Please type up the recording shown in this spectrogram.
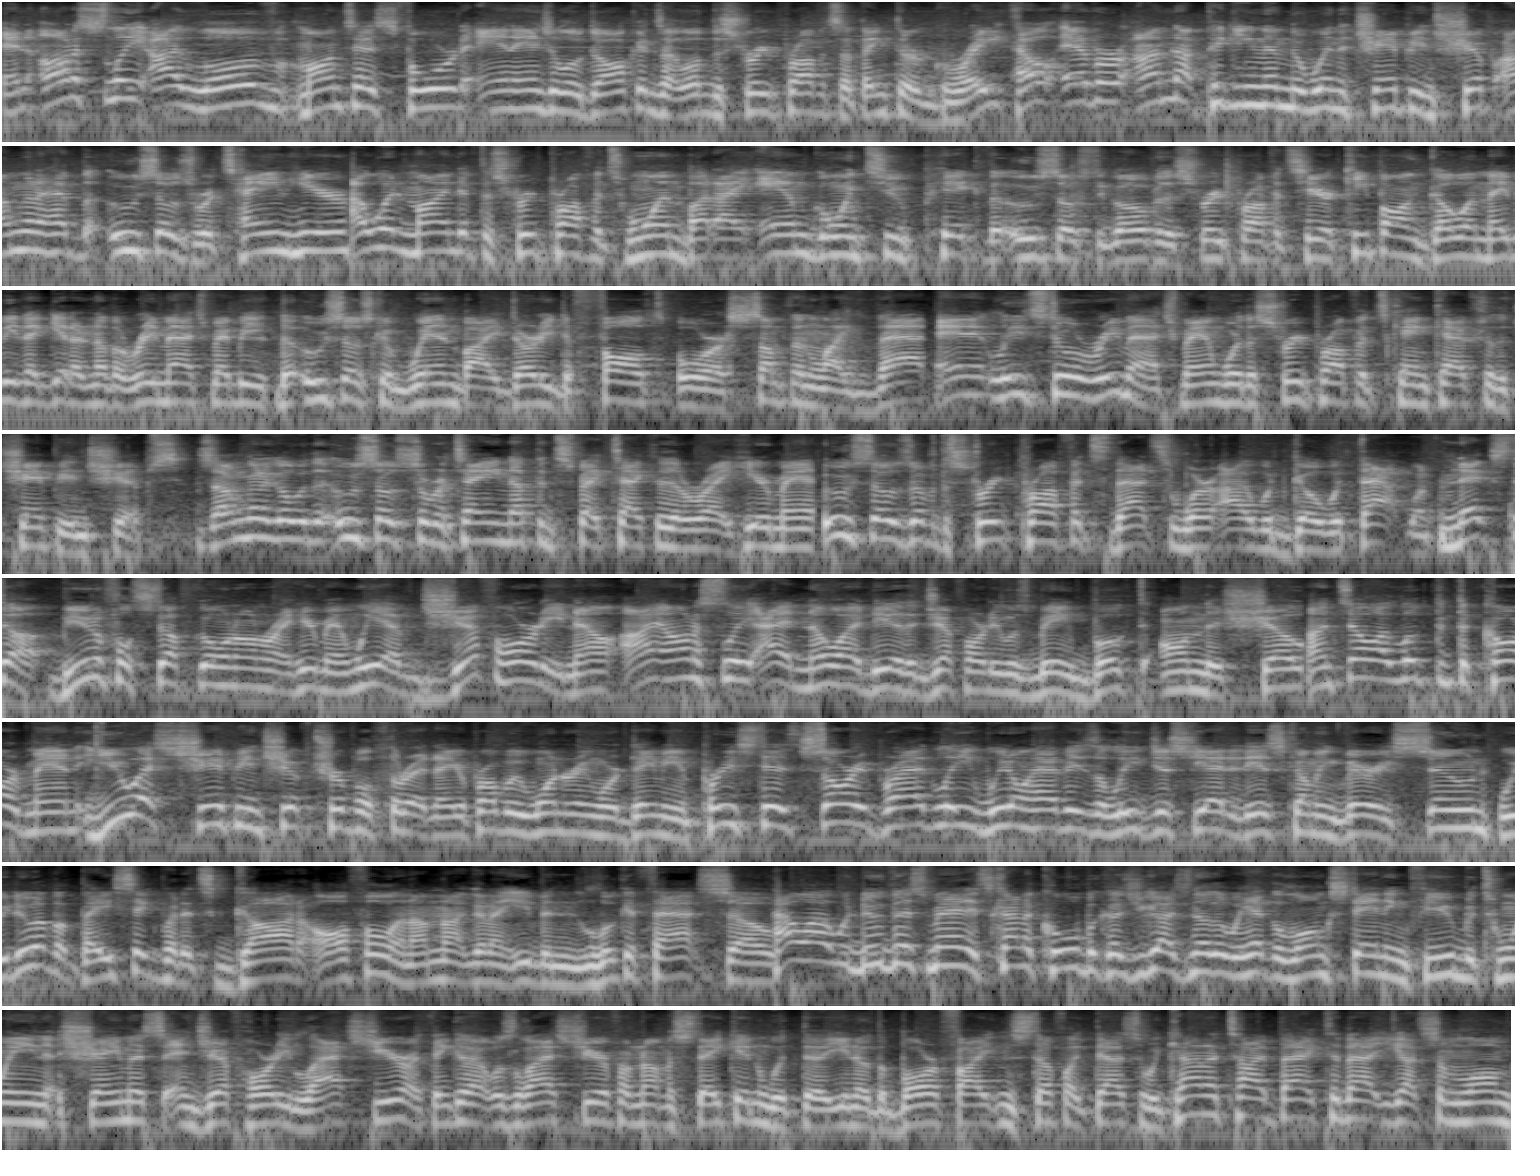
and honestly, I love Montez Ford and Angelo Dawkins. I love the Street Profits. I think they're great. However, I'm not picking them to win the championship. I'm going to have the Usos retain here. I wouldn't mind if the Street Profits won, but I am going to pick the Usos to go over the Street Profits here. Keep on going. Maybe they get another rematch. Maybe the Usos can win by dirty default or something like that, and it leads to a rematch, man, where the Street Profits can capture the championships. So I'm going to go with the Usos to retain. Nothing spectacular right here, man. Usos over the Street Profits. That's where I would go with that one. Next up, beautiful stuff going on right here, man. Man, we have Jeff Hardy. Now, I honestly, I had no idea that Jeff Hardy was being booked on this show until I looked at the card, man. U.S. Championship Triple Threat. Now, you're probably wondering where Damian Priest is. Sorry, Bradley, we don't have his Elite just yet. It is coming very soon. We do have a basic, but it's god-awful, and I'm not going to even look at that. So, how I would do this, man, it's kind of cool because you guys know that we had the long-standing feud between Sheamus and Jeff Hardy last year. I think that was last year, if I'm not mistaken, with the, you know, the bar fight and stuff like that. So, we kind of tie back to that. You got some long,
